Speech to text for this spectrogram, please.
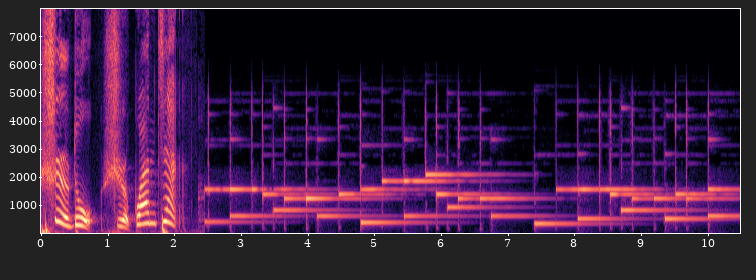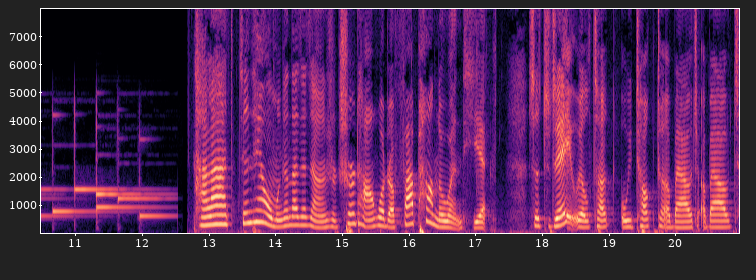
适度是关键。好啦，今天我们跟大家讲的是吃糖或者发胖的问题。So today we'll talk. We talked about about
